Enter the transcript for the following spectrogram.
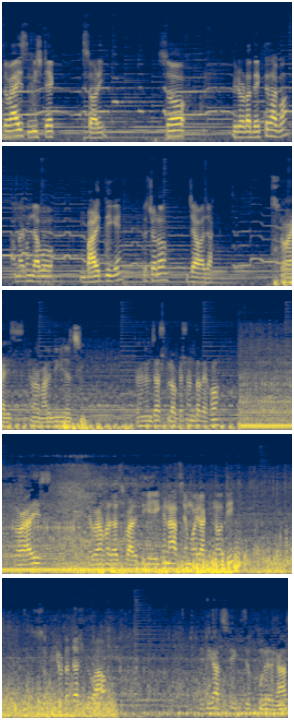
তো গাইস মিস্টেক সরি সো ভিডিওটা দেখতে থাকো। আমরা এখন যাব বাড়ির দিকে। তো চলো যাওয়া যাক। সো গাইস আমরা বাড়ির দিকে যাচ্ছি। এখানে জাস্ট লোকেশনটা দেখো। তো গাইস এবার আমরা যাচ্ছি বাড়ির দিকে। এইখানে আছে ময়রাকি নদী। সো ভিডিওটা জাস্ট ওয়াও এদিকে আছে কিছু ফুলের গাছ।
